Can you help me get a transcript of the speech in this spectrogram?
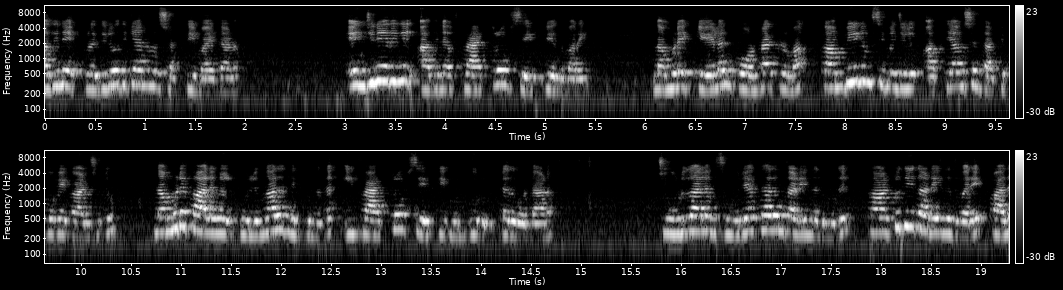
അതിനെ പ്രതിരോധിക്കാനുള്ള ശക്തിയുമായിട്ടാണ്. എഞ്ചിനീയറിംഗിൽ അതിന് ഫാക്ടർ ഓഫ് സേഫ്റ്റി എന്ന് പറയും. നമ്മുടെ കേളൻ കോൺട്രാക്ടർമാർ കമ്പിയിലും സിമെന്റിലും അത്യാവശ്യം തട്ടിപ്പൊക്കെ കാണിച്ചിട്ടും നമ്മുടെ പാലങ്ങൾ കുലുങ്ങാതെ നിൽക്കുന്നത് ഈ ഫാക്ടർ ഓഫ് സേഫ്റ്റി മുൻകൂർ ഇട്ടതുകൊണ്ടാണ്. ചൂടുകാലം സൂര്യാഘാതം തടയുന്നത് മുതൽ കാട്ടുതീ തടയുന്നത് വരെ പല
